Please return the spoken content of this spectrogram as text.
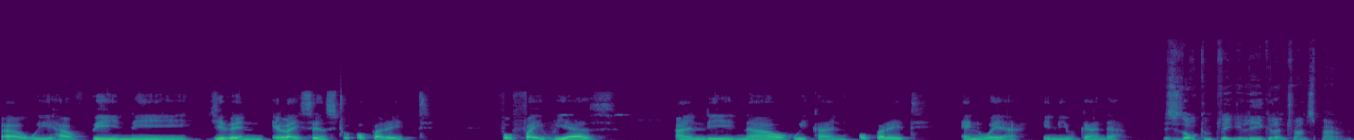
Uh, we have been uh, given a license to operate for five years, and now we can operate anywhere in Uganda. This is all completely legal and transparent.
